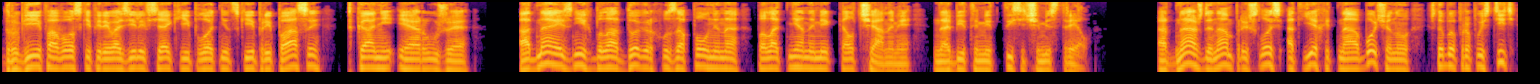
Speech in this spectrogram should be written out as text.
Другие повозки перевозили всякие плотницкие припасы, ткани и оружие. Одна из них была доверху заполнена полотняными колчанами, набитыми тысячами стрел. Однажды нам пришлось отъехать на обочину, чтобы пропустить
